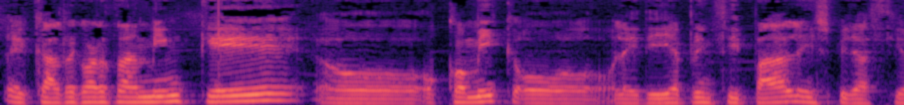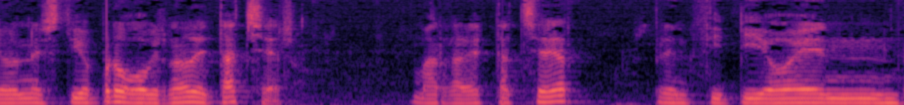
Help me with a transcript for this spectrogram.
Eh, cal recordar también que o, o cómic o la idea principal, la inspiración estió por el gobierno de Thatcher. Margaret Thatcher principió en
